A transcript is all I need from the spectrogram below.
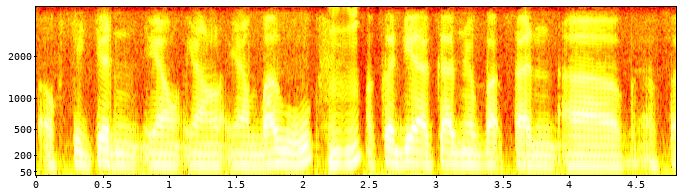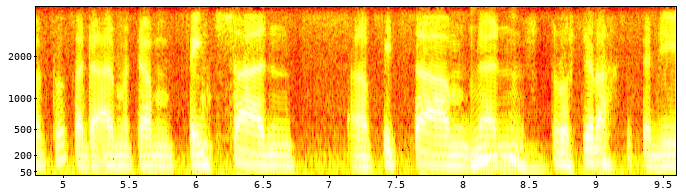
oksigen yang yang yang baru mm-hmm. maka dia akan menyebabkan uh, apa tu keadaan macam pengsan uh, pitam hmm. dan seterusnya lah jadi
